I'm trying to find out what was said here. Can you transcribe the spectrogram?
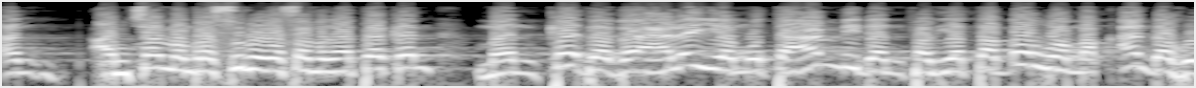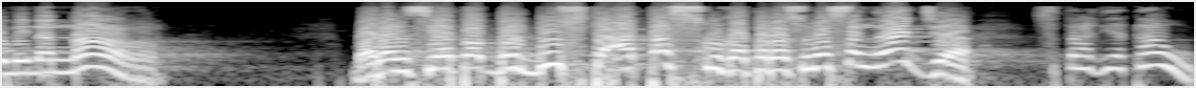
an, ancaman Rasulullah SAW mengatakan, "Man kadzaba alayya muta'ammidan falyatabawwa maq'adahu minan nar." Barang siapa berdusta atasku kata Rasulullah sengaja setelah dia tahu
